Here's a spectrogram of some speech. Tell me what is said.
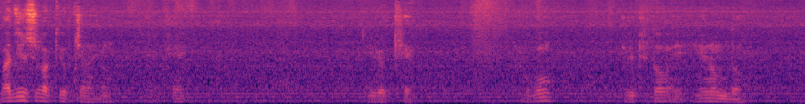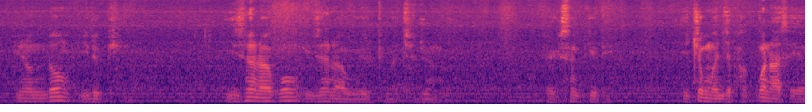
맞을 수밖에 없잖아요. 이렇게 이렇게 하고 이렇게도 이놈도 이놈도 이렇게 이 선하고 이 선하고 이렇게 맞춰주는 거예요. 여기 선끼리. 이쪽 먼저 나세요.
